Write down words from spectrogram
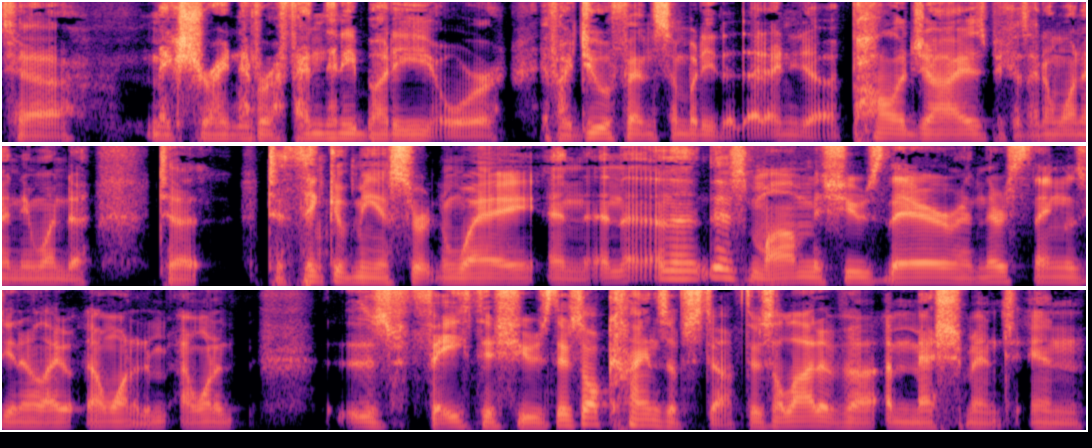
to make sure I never offend anybody, or if I do offend somebody, that, that I need to apologize because I don't want anyone to to to think of me a certain way. And and, and there's mom issues there, and there's things you know like I wanted I wanted there's faith issues. There's all kinds of stuff. There's a lot of uh, enmeshment in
